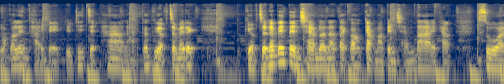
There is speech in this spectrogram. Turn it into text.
แล้วก็เล่นไทยเบรกอยู่ที่ 7-5 นะฮะ ก็เกือบจะไม่ได้ เกือบจะได้ไม่เป็นแชมป์แล้วนะ แต่ก็กลับมาเป็นแชมป์ได้ครับ ส่วน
